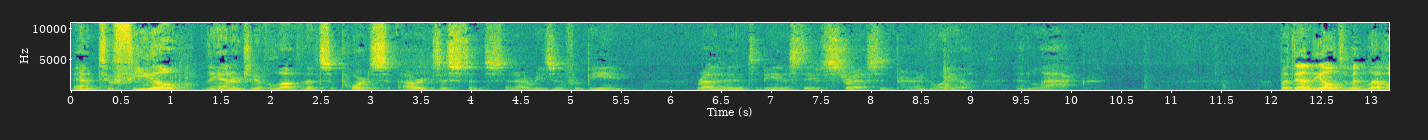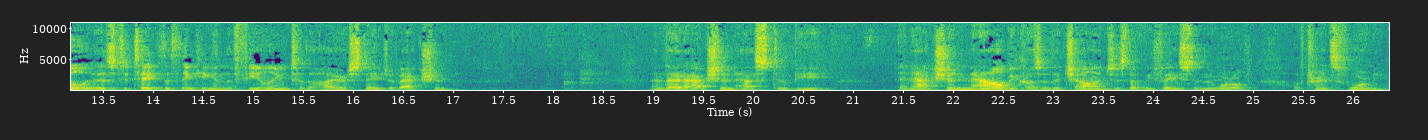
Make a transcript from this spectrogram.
and to feel the energy of love that supports our existence and our reason for being, rather than to be in a state of stress and paranoia and lack. But then the ultimate level is to take the thinking and the feeling to the higher stage of action. And that action has to be an action now because of the challenges that we face in the world of transforming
